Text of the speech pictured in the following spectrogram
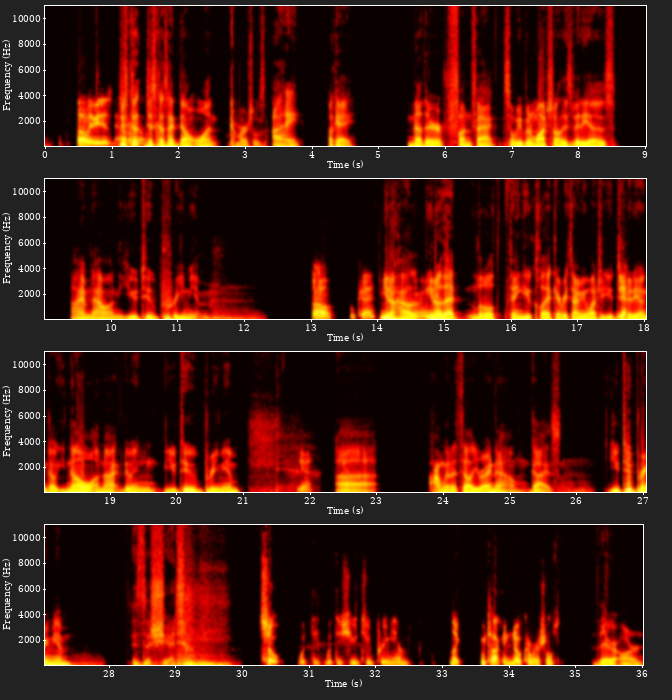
Oh, maybe it is. Now. just cuz just cuz I don't want commercials. I okay. Another fun fact. So we've been watching all these videos. I am now on YouTube Premium. Oh, okay. You know how right. you know that little thing you click every time you watch a YouTube Yeah. video and go, "No, I'm not doing YouTube Premium." Yeah. Uh I'm going to tell you right now, guys. YouTube Premium is the shit. So with the with this YouTube Premium, like we talking no commercials. There are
